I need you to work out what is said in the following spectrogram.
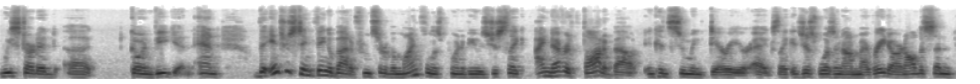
we started uh, going vegan. And the interesting thing about it, from sort of a mindfulness point of view, is just like I never thought about in consuming dairy or eggs. Like it just wasn't on my radar, and all of a sudden,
